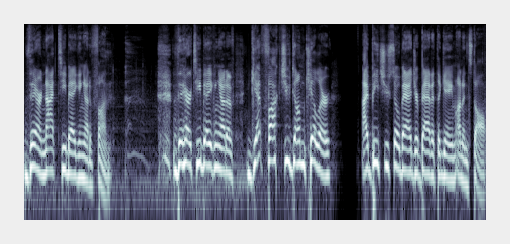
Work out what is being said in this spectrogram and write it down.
they are not teabagging out of fun. They are teabagging out of get fucked, you dumb killer. I beat you so bad you're bad at the game. Uninstall.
